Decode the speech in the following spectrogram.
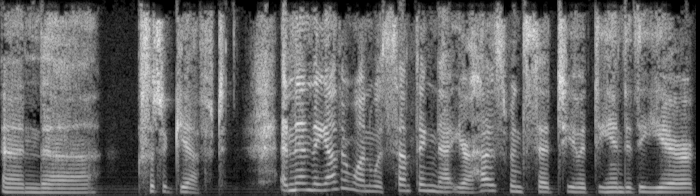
and uh, such a gift. And then the other one was something that your husband said to you at the end of the year,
